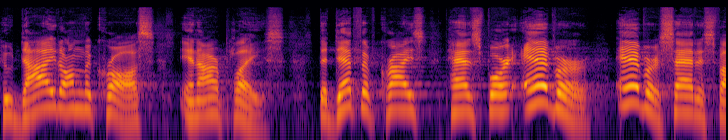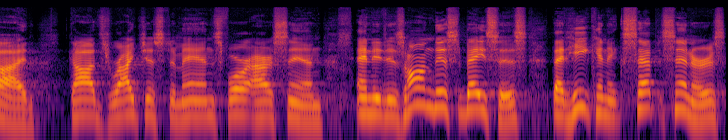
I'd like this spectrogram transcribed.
who died on the cross in our place. The death of Christ has forever, ever satisfied God's righteous demands for our sin, and it is on this basis that He can accept sinners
